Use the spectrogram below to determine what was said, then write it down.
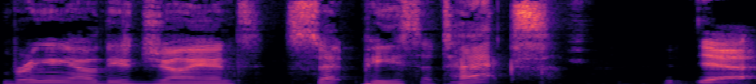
bringing out these giant set piece attacks. Yeah.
